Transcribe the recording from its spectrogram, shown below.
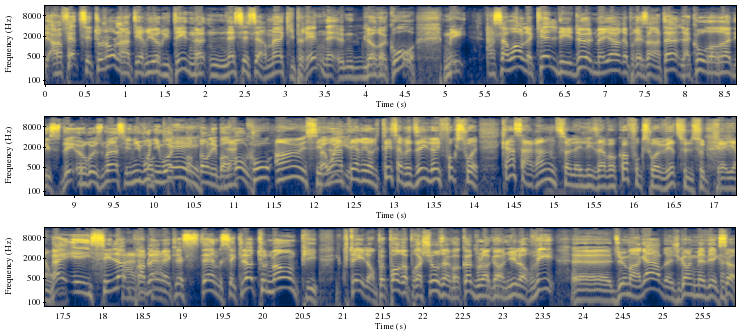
le- en fait, c'est toujours l'antériorité nécessairement qui prime le recours, mais à savoir lequel des deux est le meilleur représentant, la Cour aura décidé. Heureusement, c'est ni vous ni moi qui portons les barreaux. La co 1, c'est Ben oui. l'antériorité. Ça veut dire, là, il faut que ce soit. Quand ça rentre, ça, les- avocats, il faut que ce soit vite sur le, sur le crayon. Ben, et c'est là Ça le problème avec le système, c'est que là tout le monde, puis écoutez, là, on peut pas reprocher aux avocats de vouloir gagner leur vie. Euh, Dieu m'en garde, je gagne ma vie avec ça.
